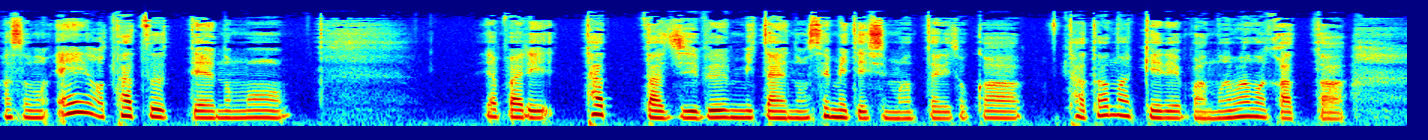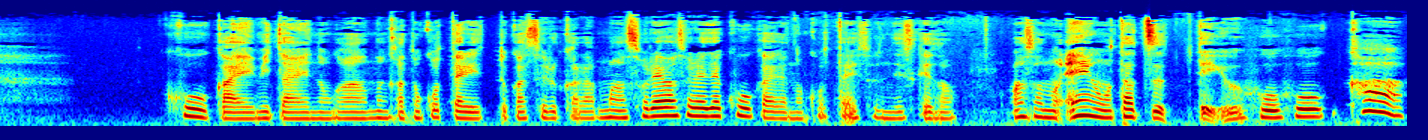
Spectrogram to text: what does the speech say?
まあ、その縁を断つっていうのも、やっぱり立った自分みたいのを責めてしまったりとか、立たなければならなかった後悔みたいのがなんか残ったりとかするから、まあそれはそれで後悔が残ったりするんですけど、まあその縁を断つっていう方法か、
